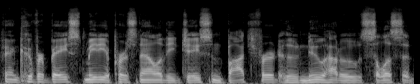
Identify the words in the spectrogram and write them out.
Vancouver-based media personality Jason Botchford, who knew how to solicit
